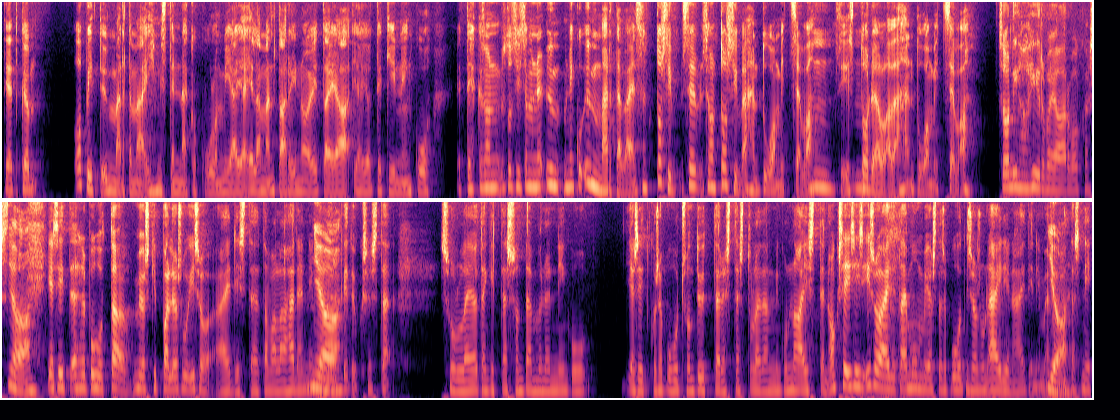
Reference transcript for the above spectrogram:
tiedätkö, opit ymmärtämään ihmisten näkökulmia ja elämäntarinoita ja, ja jotenkin, niin kuin, että ehkä se on tosi semmoinen ym, niin kuin ymmärtäväinen, se on tosi, se, se on tosi vähän tuomitseva, mm, siis mm. todella vähän tuomitseva. Se on ihan hirveän arvokasta. Joo. Ja sitten se puhuttaa myöskin paljon sun isoäidistä ja tavallaan hänen niin kuin merkityksestä sulle. Jotenkin tässä on tämmöinen niin kuin ja sitten kun sä puhut sun tyttärestä, tässä tulee tämän niin kuin naisten, onko se siis isoäiti tai mummi, josta sä puhut, niin se on sun äidin äiti nimenomaan Joo. tässä, niin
